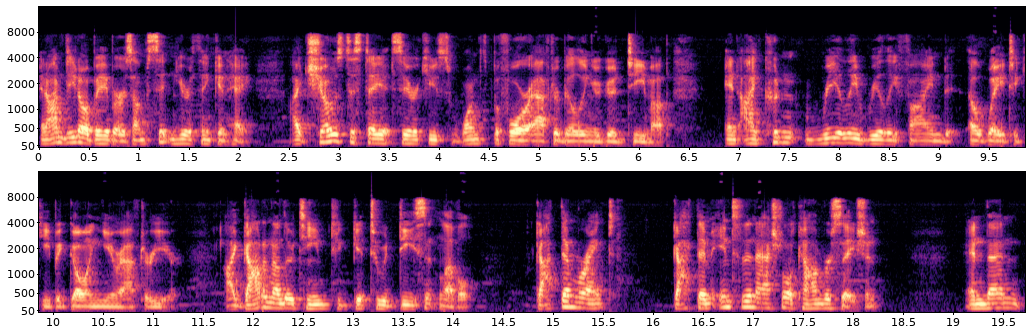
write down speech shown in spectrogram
and I'm Dino Babers, I'm sitting here thinking, hey, I chose to stay at Syracuse once before after building a good team up, and I couldn't really, really find a way to keep it going year after year. I got another team to get to a decent level, got them ranked, got them into the national conversation, and then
